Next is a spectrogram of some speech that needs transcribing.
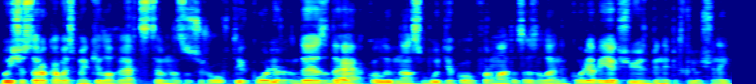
вище 48 кГц це в нас жовтий колір, DSD, коли в нас будь-якого формату це зелений колір, і якщо USB не підключений,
